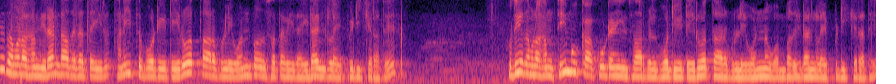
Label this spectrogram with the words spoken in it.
தமிழகம் இரண்டாவது இடத்தை இரு தனித்து போட்டியிட்டு இருபத்தாறு புள்ளி ஒன்பது சதவீத இடங்களை பிடிக்கிறது. புதிய தமிழகம் திமுக கூட்டணியின் சார்பில் போட்டியிட்டு இருபத்தாறு புள்ளி ஒன்று ஒன்பது இடங்களை பிடிக்கிறது.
